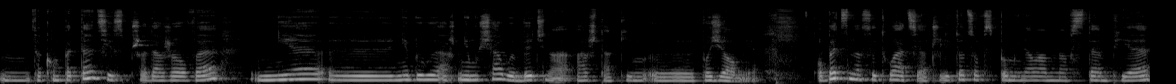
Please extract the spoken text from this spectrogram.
mm, te kompetencje sprzedażowe nie, y, nie były aż, nie musiały być na aż takim poziomie. Obecna sytuacja, czyli to, co wspominałam na wstępie,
